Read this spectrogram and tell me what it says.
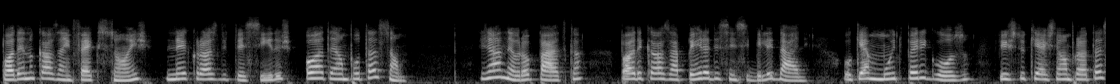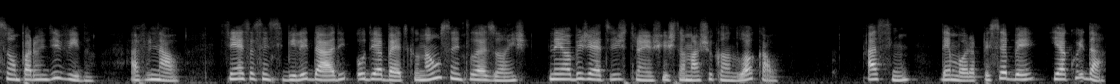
podendo causar infecções, necrose de tecidos ou até amputação. Já a neuropática pode causar perda de sensibilidade, o que é muito perigoso, visto que esta é uma proteção para o indivíduo. Afinal, sem essa sensibilidade, o diabético não sente lesões nem objetos estranhos que estão machucando o local. Assim, demora a perceber e a cuidar.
